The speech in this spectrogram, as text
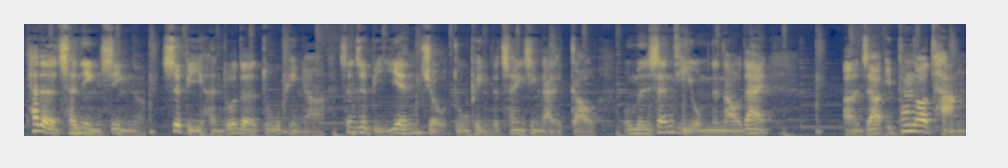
它的成瘾性呢是比很多的毒品啊，甚至比烟酒毒品的成瘾性来的高，我们身体我们的脑袋。呃，只要一碰到糖，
